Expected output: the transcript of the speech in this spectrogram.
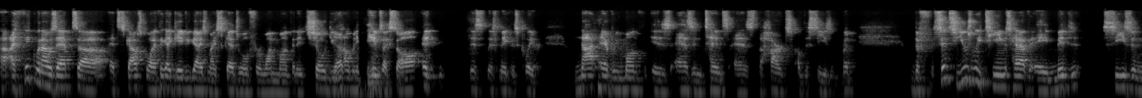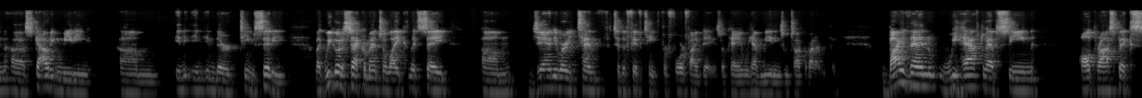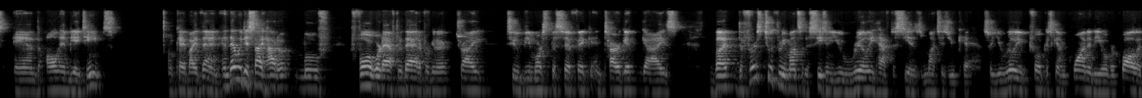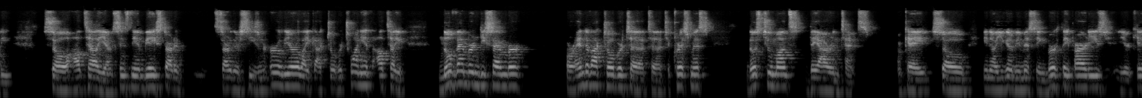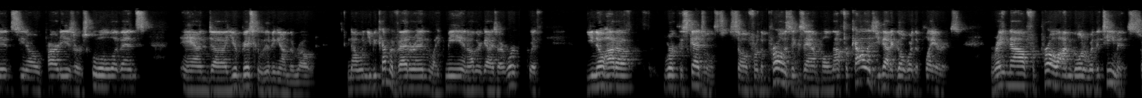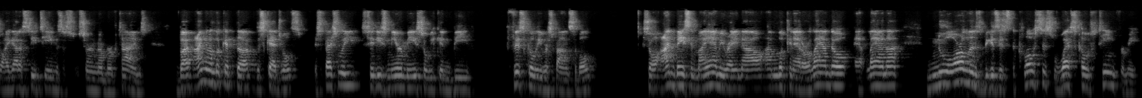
I think when I was at uh, at Scout School, I think I gave you guys my schedule for one month, and it showed you yep. how many games I saw. And this let's make this clear: not every month is as intense as the hearts of the season. But the since usually teams have a mid-season uh, scouting meeting um, in, in in their team city, like we go to Sacramento, like let's say. Um, January 10th to the 15th for four or five days. Okay. And we have meetings, we talk about everything by then we have to have seen all prospects and all NBA teams. Okay, by then. And then we decide how to move forward after that if we're going to try to be more specific and target guys. But the first two or three months of the season, you really have to see as much as you can. So you're really focusing on quantity over quality. So I'll tell you, since the NBA started started their season earlier, like October 20th, I'll tell you, November and December, or end of October to, to, to Christmas, those two months, they are intense. Okay. So, you know, you're going to be missing birthday parties, your kids, you know, parties or school events, and uh, you're basically living on the road. Now, when you become a veteran like me and other guys I work with, you know how to work the schedules. So for the pros example, now for college, you got to go where the player is. right now for pro, I'm going where the team is. So I got to see teams a certain number of times. But I'm going to look at the, the schedules, especially cities near me, so we can be fiscally responsible. So I'm based in Miami right now. I'm looking at Orlando, Atlanta, New Orleans, because it's the closest West Coast team for me.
